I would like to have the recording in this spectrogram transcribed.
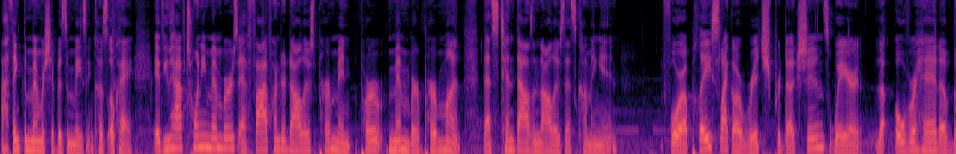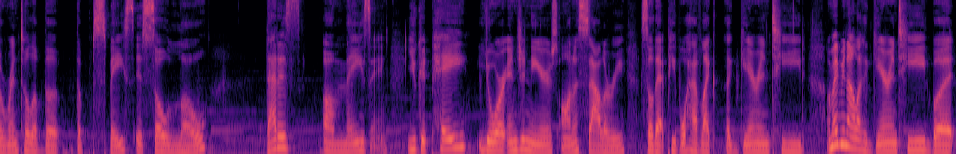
I think the membership is amazing because okay, if you have 20 members at $500 per min, per member per month, that's $10,000 that's coming in for a place like a rich productions where the overhead of the rental of the the space is so low that is amazing. You could pay your engineers on a salary so that people have like a guaranteed or maybe not like a guaranteed but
